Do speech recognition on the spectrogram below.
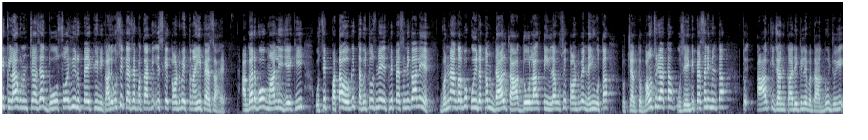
एक लाख उनचास हज़ार दो सौ ही रुपए क्यों निकाले? उसे कैसे पता कि इसके अकाउंट में इतना ही पैसा है? अगर वो मान लीजिए कि उसे पता होगी, तभी तो उसने इतने पैसे निकाले हैं। वरना अगर वो कोई रकम डालता, दो लाख, तीन लाख उसके अकाउंट में नहीं होता तो चेक तो बाउंस हो जाता, उसे एक भी पैसा नहीं मिलता। तो आपकी जानकारी के लिए बता दूँ, जो ये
